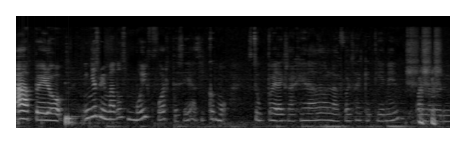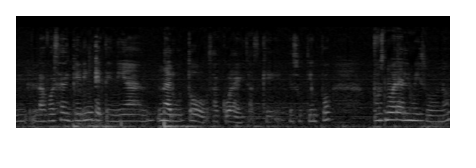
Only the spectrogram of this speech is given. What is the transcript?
Ah, pero niños mimados muy fuertes, ¿eh? Así como súper exagerado la fuerza que tienen. Cuando la fuerza de Genin que tenían Naruto o Sakura y Sasuke en su tiempo, pues no era el mismo, ¿no?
